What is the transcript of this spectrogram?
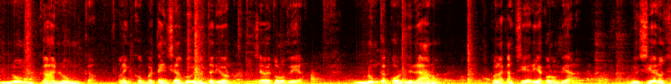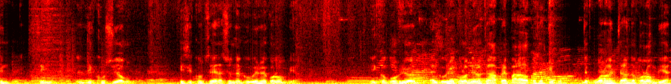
nunca, nunca. La incompetencia del gobierno anterior se ve todos los días. Nunca coordinaron con la Cancillería colombiana. Lo hicieron sin, sin discusión y sin consideración del gobierno de Colombia. ¿Y qué ocurrió? El, gobierno de Colombia no estaba preparado para ese tipo de cubanos entrando a Colombia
